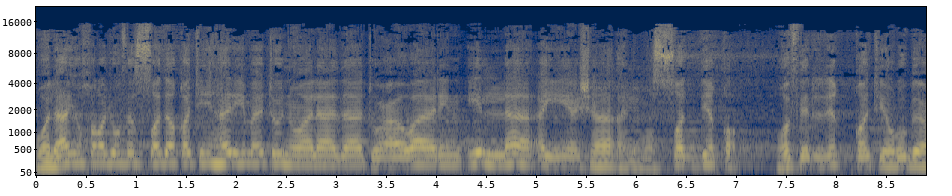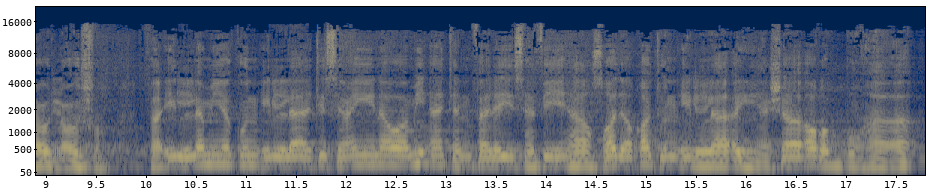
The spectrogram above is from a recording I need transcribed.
ولا يخرج في الصدقة هرمة ولا ذات عوار إلا أن يشاء المصدق. وفي الرقة ربع العشر. فإن لم يكن إلا تسعين ومائة فليس فيها صدقة إلا أن يشاء ربها.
